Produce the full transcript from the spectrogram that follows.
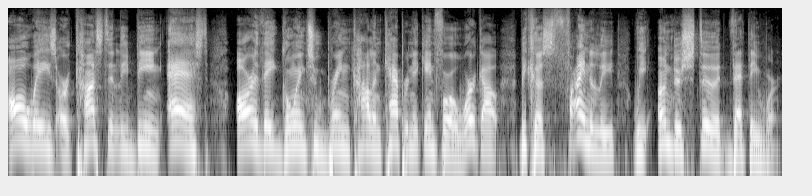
always or constantly being asked, are they going to bring Colin Kaepernick in for a workout? Because finally we understood that they weren't.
